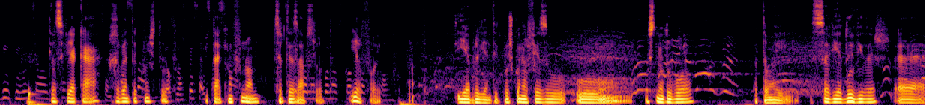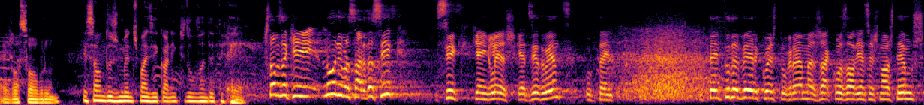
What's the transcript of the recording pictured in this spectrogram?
que ele se vier cá, rebenta com isto tudo. E está aqui um fenómeno, de certeza absoluta. E ele foi. Pronto. E é brilhante. E depois, quando ele fez o, o, o Senhor do Bolo, então aí, se havia dúvidas uh, em relação ao Bruno. Esse é um dos momentos mais icónicos do Levanta-te É. Estamos aqui no aniversário da SIC. SIC, que em inglês quer dizer doente, o que tem, o que tem tudo a ver com este programa, já com as audiências que nós temos.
